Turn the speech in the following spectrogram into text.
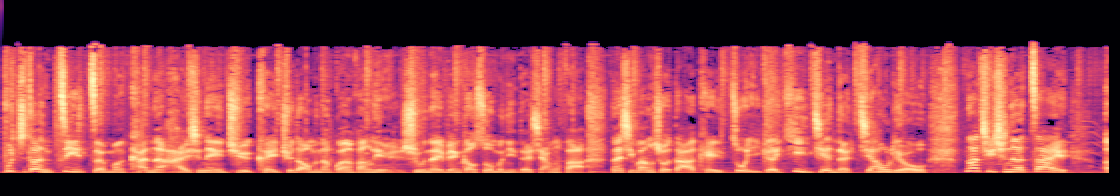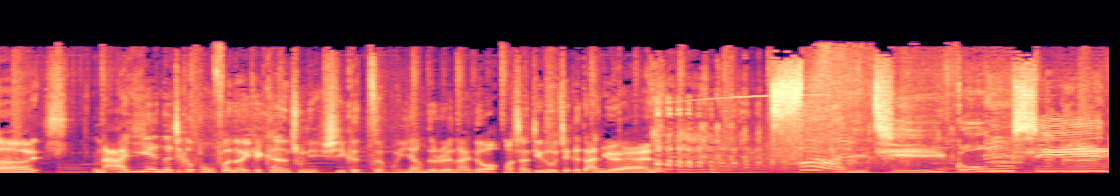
不知道你自己怎么看呢？还是那一句，可以去到我们的官方脸书那边告诉我们你的想法。那希望说大家可以做一个意见的交流。那其实呢，在呃拿烟的这个部分呢，也可以看得出你是一个怎么样的人来的哦。马上进入这个单元，饭气攻心。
